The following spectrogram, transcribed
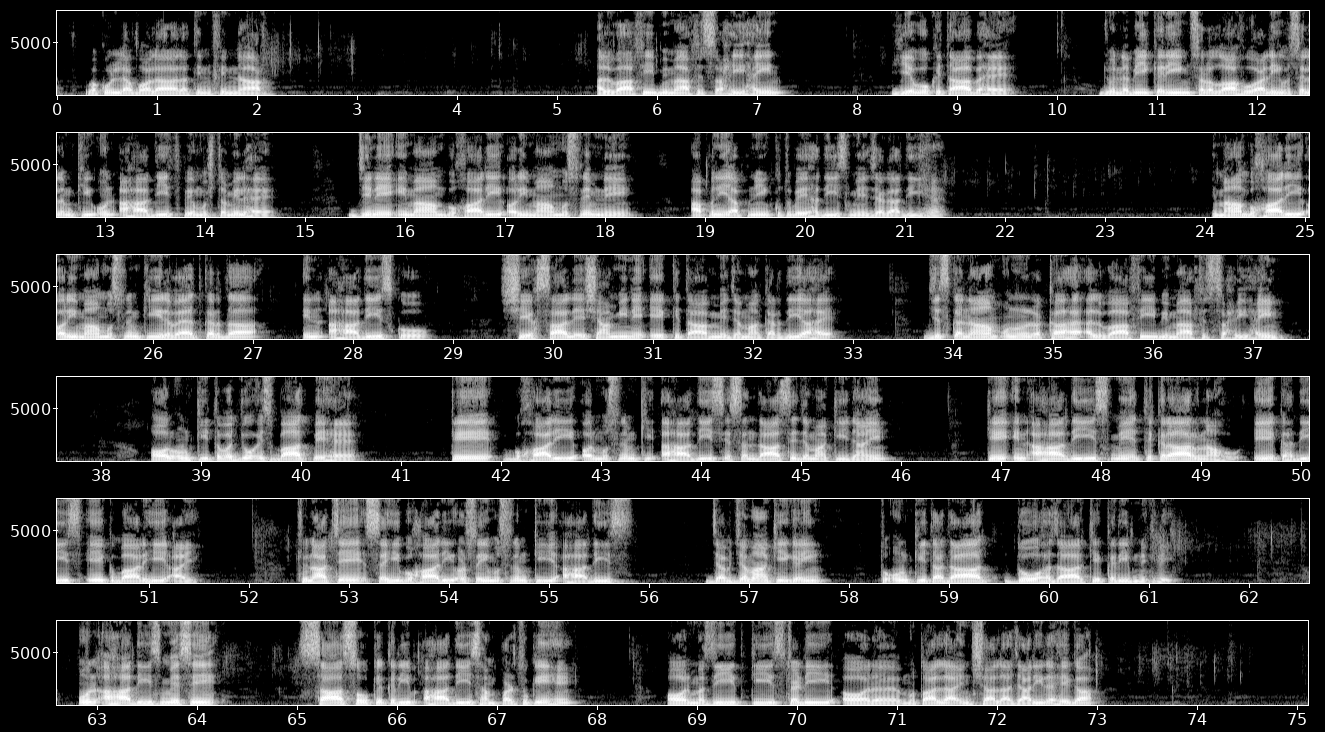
وکل ضلالة فی النار. الوافی بما فی الصحیحین. یہ وہ کتاب ہے جو نبی کریم صلی اللہ علیہ وسلم کی ان احادیث پہ مشتمل ہے، جنہیں امام بخاری اور امام مسلم نے اپنی اپنی کتب حدیث میں جگہ دی ہے۔ امام بخاری اور امام مسلم کی روایت کردہ ان احادیث کو شیخ صالح شامی نے ایک کتاب میں جمع کر دیا ہے، جس کا نام انہوں نے رکھا ہے الوافی بما فی الصحیحین۔ اور ان کی توجہ اس بات پہ ہے کہ بخاری اور مسلم کی احادیث اس انداز سے جمع کی جائیں کہ ان احادیث میں تکرار نہ ہو، ایک حدیث ایک بار ہی آئے۔ چنانچہ صحیح بخاری اور صحیح مسلم کی یہ احادیث جب جمع کی گئیں تو ان کی تعداد دو ہزار کے قریب نکلی۔ ان احادیث میں سے سات سو کے قریب احادیث ہم پڑھ چکے ہیں اور مزید کی اسٹڈی اور مطالعہ انشاءاللہ جاری رہے گا۔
